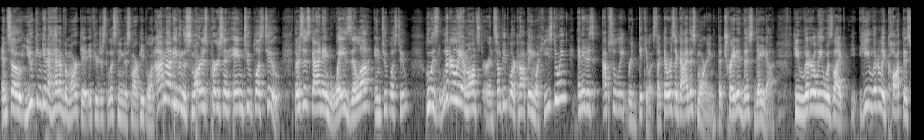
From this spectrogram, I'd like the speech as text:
And so you can get ahead of the market if you're just listening to smart people. And I'm not even the smartest person in 2 plus 2. There's this guy named Wayzilla in 2 plus 2 who is literally a monster. And some people are copying what he's doing, and it is absolutely ridiculous. Like there was a guy this morning that traded this data. He literally was like, he literally caught this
